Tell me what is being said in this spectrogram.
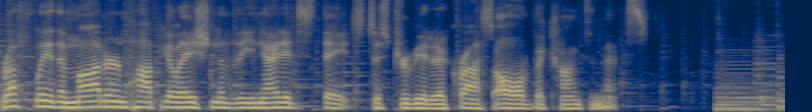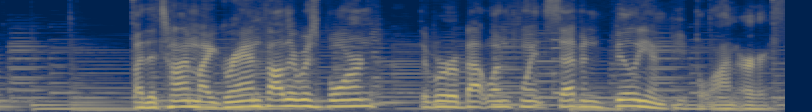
roughly the modern population of the United States distributed across all of the continents. By the time my grandfather was born, there were about 1.7 billion people on Earth.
